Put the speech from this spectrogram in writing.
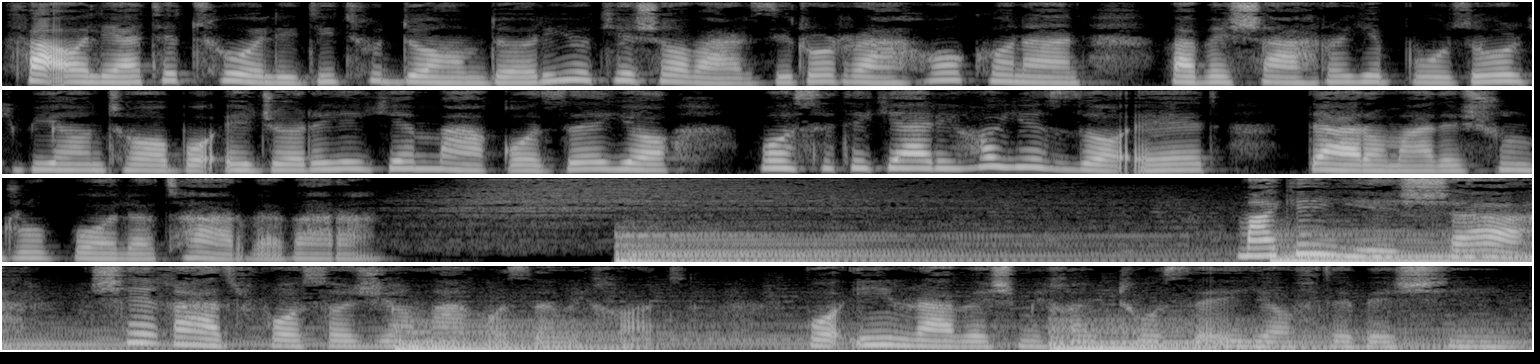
فعالیت تولیدی تو دامداری و کشاورزی رو رها کنن و به شهرهای بزرگ بیان تا با اجاره یه مغازه یا واسطگری های زائد درآمدشون رو بالاتر ببرن. مگه یه شهر چقدر پاساژ یا مغازه می‌خواد؟ با این روش می‌خوایم توسعه یافته بشیم؟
